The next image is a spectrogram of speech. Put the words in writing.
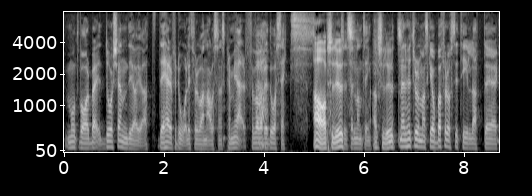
mot Varberg, då kände jag ju att det här är för dåligt för att vara en allsvensk premiär. För vad var det då, sex Ja, absolut. tusen någonting? Absolut. Men hur tror du man ska jobba för att se till att det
